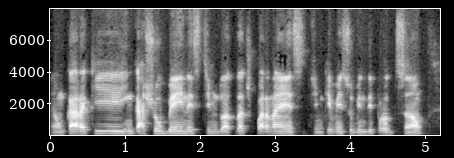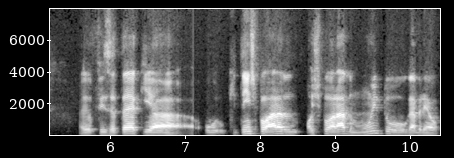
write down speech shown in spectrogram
É um cara que encaixou bem nesse time do Atlético Paranaense, time que vem subindo de produção. Eu fiz até aqui a, o que tem explorado, explorado muito, Gabriel,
